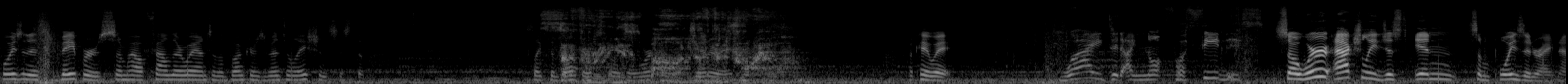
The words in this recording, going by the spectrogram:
Poisonous vapors somehow found their way onto the bunker's ventilation system. Looks like the bunker wasn't working generator. Okay, wait. Why did I not foresee this? So we're actually just in some poison right now.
